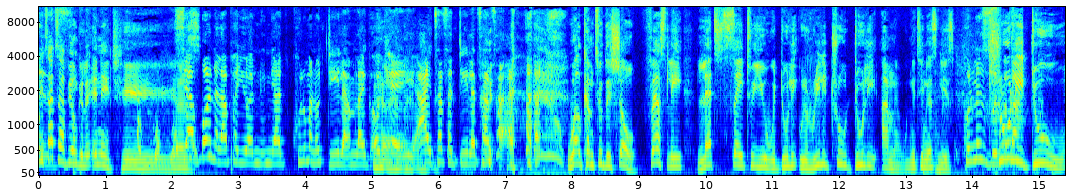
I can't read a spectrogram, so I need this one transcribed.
whiz. uyithatha phi yonke le energy? Yes. siyakubona lapha you are- niyakhuluma nodila i'm like okay hayi thatha dila thatha Welcome to the show. Firstly, let's say to you we duly we really true duly um ngithi ngesingisi truly do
